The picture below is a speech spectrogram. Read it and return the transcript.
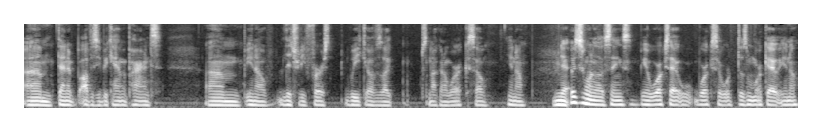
Um, then it obviously became apparent. Um, you know, literally first week, I was like, it's not going to work. So you know, Yeah. it was just one of those things. You know, works out, works or doesn't work out. You know.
